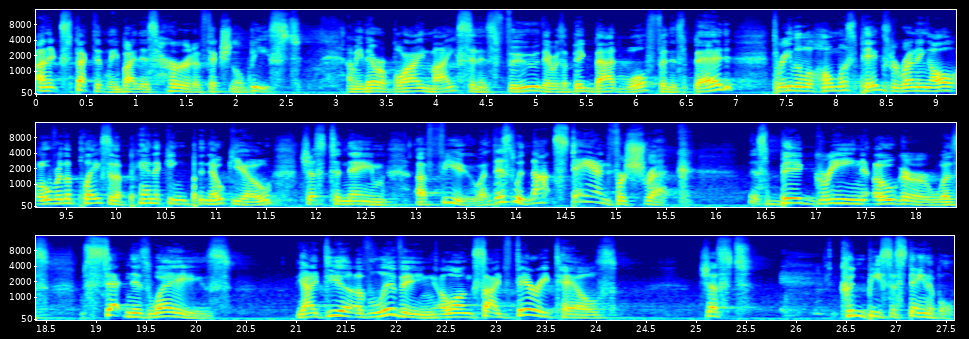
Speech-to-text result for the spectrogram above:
unexpectedly by this herd of fictional beasts. I mean, there were blind mice in his food. There was a big bad wolf in his bed. Three little homeless pigs were running all over the place, and a panicking Pinocchio, just to name a few. And this would not stand for Shrek. This big green ogre was set in his ways. The idea of living alongside fairy tales just couldn't be sustainable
